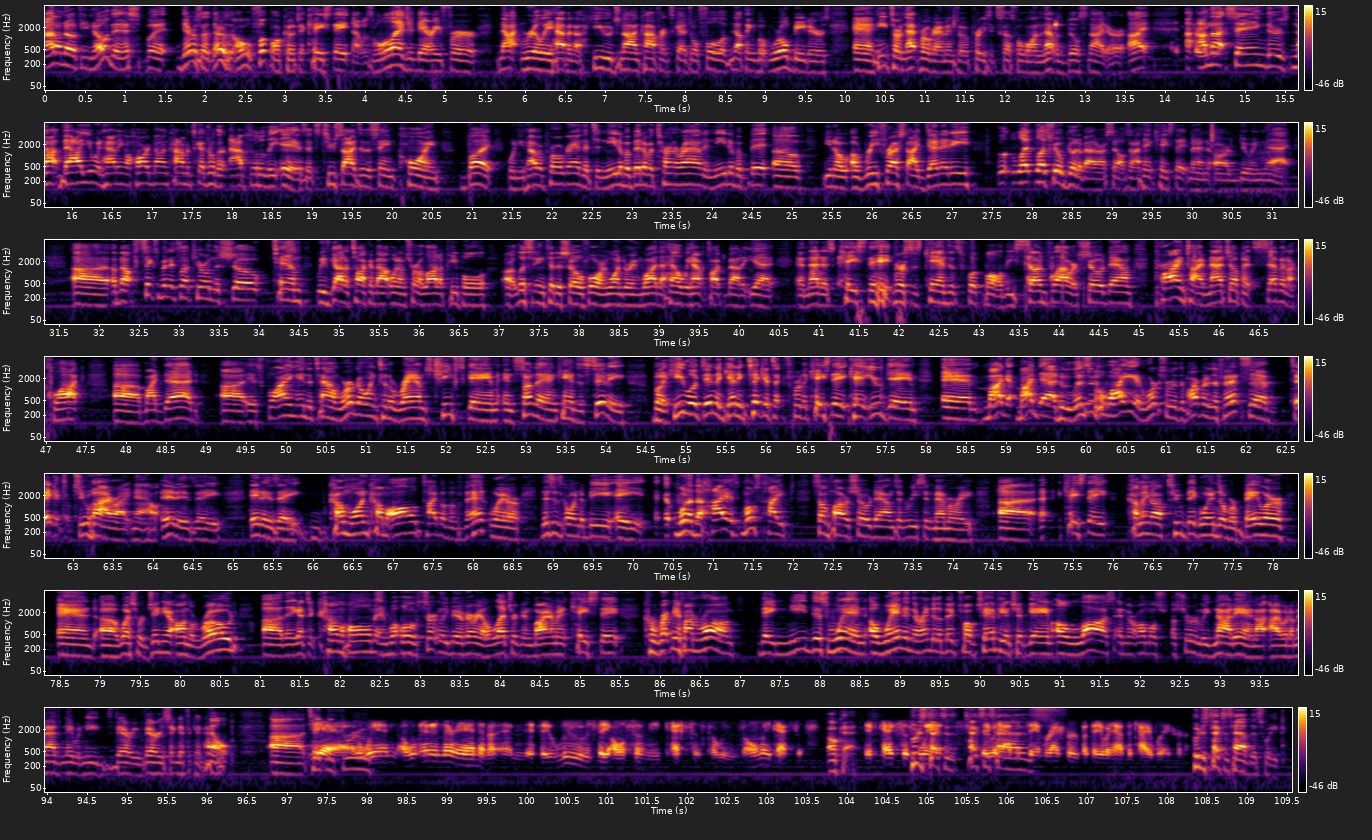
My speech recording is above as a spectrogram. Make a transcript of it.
I don't know if you know this, but there was a there was an old football coach at K State that was legendary for not really having a huge non-conference schedule full of nothing but world beaters, and he turned that program into a pretty successful one, and that was Bill Snyder. I, I am not saying there's not value in having a hard non-conference schedule. There absolutely is. It's two sides of the same coin. But when you have a program that's in need of a bit of a turnaround, in need of a bit of you know a refreshed identity let, us feel good about ourselves, and I think K State men are doing that. Uh, about six minutes left here on the show. Tim, we've got to talk about what I'm sure a lot of people are listening to the show for and wondering why the hell we haven't talked about it yet, and that is K State versus Kansas football, the Sunflower Showdown primetime matchup at 7 o'clock. Uh, my dad uh, is flying into town. We're going to the Rams Chiefs game in Sunday in Kansas City, but he looked into getting tickets for the K State KU game. And my my dad, who lives in Hawaii and works for the Department of Defense, said tickets are too high right now. It is a it is a come one come all type of event where this is going to be a one of the highest, most hyped Sunflower Showdowns in recent memory. Uh, K State coming off two big wins over Baylor and uh, West Virginia on the road. Uh, they get to come home in what will certainly be a very electric environment. K State, correct me if I'm wrong, they need this win. A win and they're into the Big 12 championship game. A loss and they're almost assuredly not in. I, I would imagine they would need very, very significant help. Uh, take yeah, me through. A win, a they're in, and, and if they lose, they also need Texas to lose. Only Texas. Okay. If Texas Who does wins, Texas? Texas they would has have the same record, but they would have the tiebreaker. Who does Texas have this week?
